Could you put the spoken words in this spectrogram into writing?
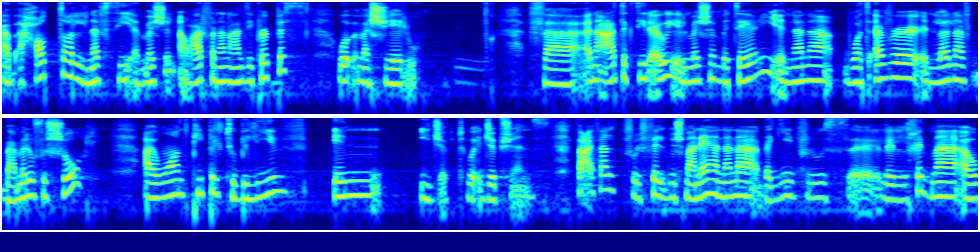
أبقى حاطة لنفسي mission أو عارفة إن أنا عندي purpose وأبقى ماشية له. فأنا قعدت كتير قوي ال mission بتاعي إن أنا whatever اللي أنا بعمله في الشغل I want people to believe in Egypt و Egyptians. ف I felt fulfilled مش معناها إن أنا بجيب فلوس آه، للخدمة أو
